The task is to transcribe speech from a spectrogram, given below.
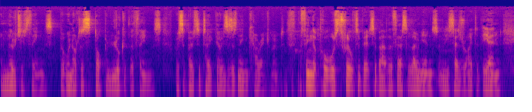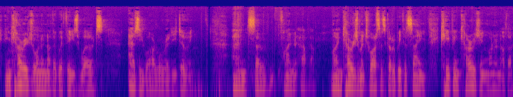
and notice things, but we're not to stop and look at the things. We're supposed to take those as an encouragement. The thing that Paul was thrilled to bits about the Thessalonians, and he says right at the end, encourage one another with these words, as you are already doing. And so, uh, my encouragement to us has got to be the same. Keep encouraging one another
